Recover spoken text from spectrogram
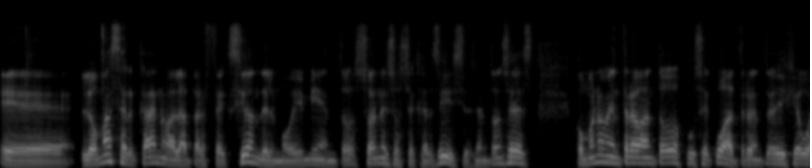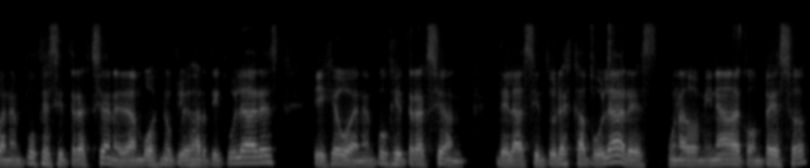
eh, lo más cercano a la perfección del movimiento son esos ejercicios. Entonces, como no me entraban todos, puse cuatro. Entonces dije, bueno, empujes y tracciones de ambos núcleos articulares. Y dije, bueno, empuje y tracción de la cintura escapular es una dominada con peso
